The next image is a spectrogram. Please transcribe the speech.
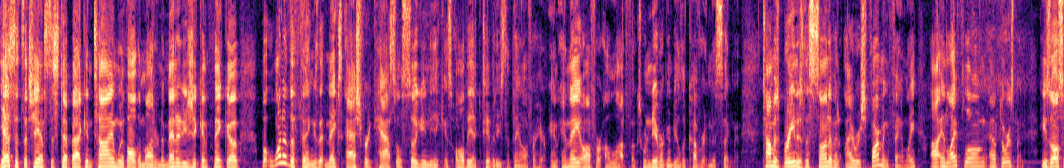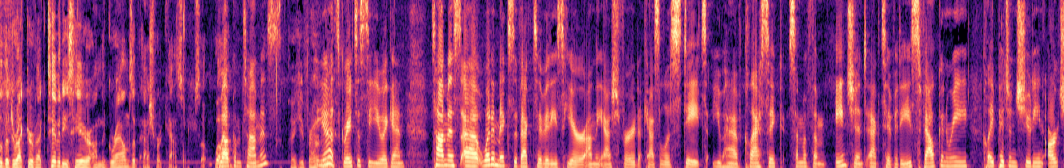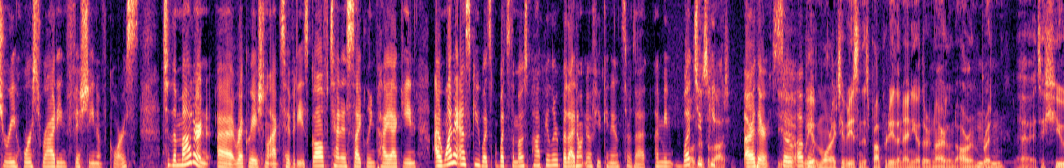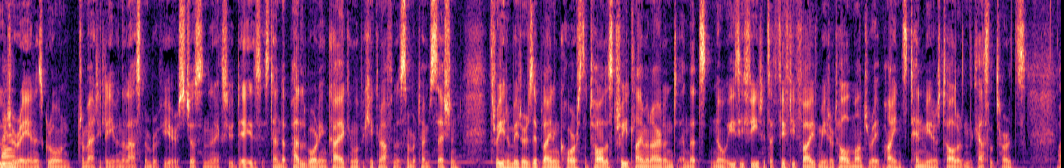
Yes, it's a chance to step back in time with all the modern amenities you can think of. But one of the things that makes Ashford Castle so unique is all the activities that they offer here. And, and they offer a lot, folks. We're never going to be able to cover it in this segment. Thomas Breen is the son of an Irish farming family uh, and lifelong outdoorsman. He's also the director of activities here on the grounds of Ashford Castle. So, welcome. Welcome, Thomas. Thank you for having Yeah, me. Yeah, it's great to see you again. Thomas, uh, what a mix of activities here on the Ashford Castle Estate. You have classic, some of them ancient activities falconry, clay pigeon shooting, archery, horse riding, fishing, of course, to the modern uh, recreational activities golf, tennis, cycling, kayaking. I want to ask you what's, what's the most popular, but I don't know if you can answer that. I mean, what Oh, do people. Are there? So, okay. Mm-hmm. we have more activities in this property than any other in Ireland or in Britain. Uh, it's a huge Wow. array and has grown dramatically even the last number of years. Just in the next few days, stand-up paddleboarding and kayaking will be kicking off in the summertime session. 300 meter zip lining course, the tallest tree climb in Ireland, and that's no easy feat. It's a 55 meter tall Monterey pines, 10 meters taller than the castle turrets.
